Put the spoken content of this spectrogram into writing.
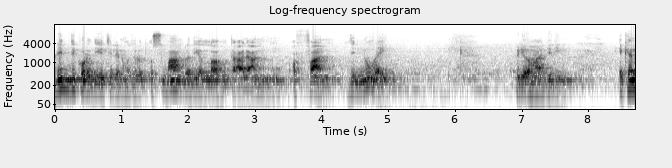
বৃদ্ধি করে দিয়েছিলেন হজরত ওসমান রাদি আল্লাহ আফফান, জিন্নুরাইন। প্রিয় হাজিরিন, এখান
